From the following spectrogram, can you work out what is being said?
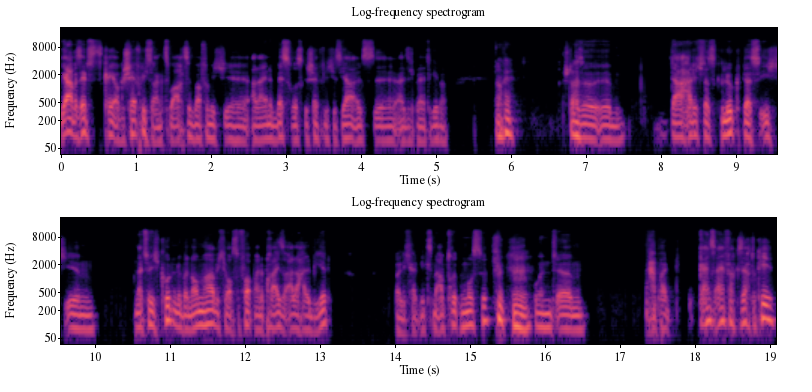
Ja, aber selbst kann ich auch geschäftlich sagen, 2018 war für mich äh, alleine ein besseres geschäftliches Jahr, als, äh, als ich bei RTG war. Okay. Stark. Also ähm, da hatte ich das Glück, dass ich ähm, natürlich Kunden übernommen habe. Ich habe auch sofort meine Preise alle halbiert, weil ich halt nichts mehr abdrücken musste. Mhm. Und ähm, habe halt ganz einfach gesagt, okay,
